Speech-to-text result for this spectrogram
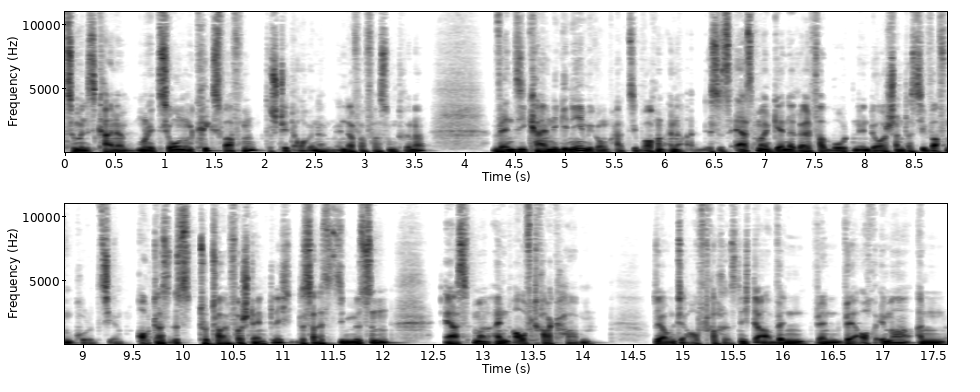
zumindest keine Munition und Kriegswaffen, das steht auch in der, in der Verfassung drin, wenn sie keine Genehmigung hat. Sie brauchen eine, es ist erstmal generell verboten in Deutschland, dass sie Waffen produzieren. Auch das ist total verständlich. Das heißt, sie müssen erstmal einen Auftrag haben. Ja, und der Auftrag ist nicht da. Wenn, wenn wer auch immer an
